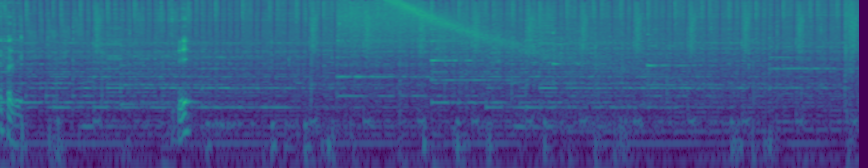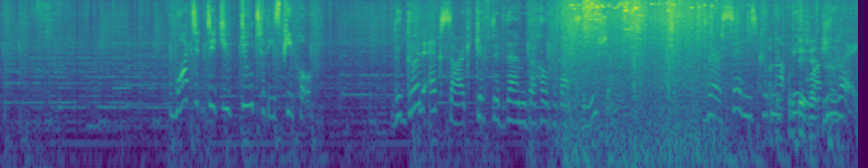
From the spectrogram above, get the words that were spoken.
O que fazer? B? What did you do to these people? The good Exarch gifted them the hope of absolution. Their sins could Ah, not be washed away.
